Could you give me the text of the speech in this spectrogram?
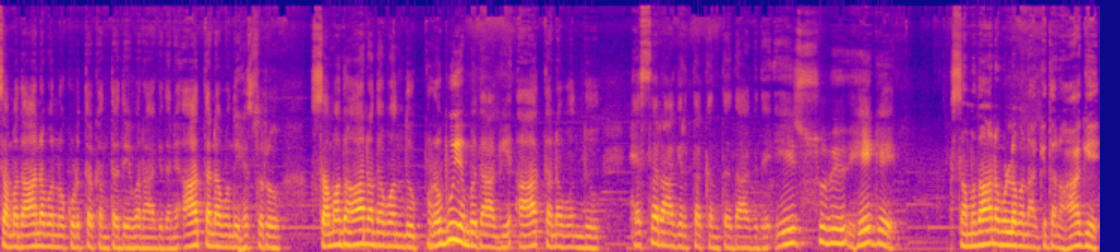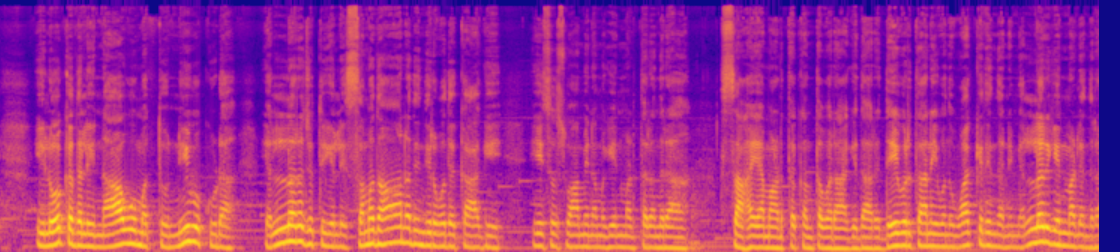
ಸಮಾಧಾನವನ್ನು ಕೊಡ್ತಕ್ಕಂಥ ದೇವರಾಗಿದ್ದಾನೆ ಆತನ ಒಂದು ಹೆಸರು ಸಮಾಧಾನದ ಒಂದು ಪ್ರಭು ಎಂಬುದಾಗಿ ಆತನ ಒಂದು ಹೆಸರಾಗಿರ್ತಕ್ಕಂಥದ್ದಾಗಿದೆ. ಯೇಸುವಿ ಹೇಗೆ ಸಮಾಧಾನವುಳ್ಳವನಾಗಿದ್ದಾನೋ ಹಾಗೆ ಈ ಲೋಕದಲ್ಲಿ ನಾವು ಮತ್ತು ನೀವು ಕೂಡ ಎಲ್ಲರ ಜೊತೆಯಲ್ಲಿ ಸಮಾಧಾನದಿಂದಿರುವುದಕ್ಕಾಗಿ ಯೇಸು ಸ್ವಾಮಿ ನಮಗೇನು ಮಾಡ್ತಾರಂದ್ರೆ ಸಹಾಯ ಮಾಡ್ತಕ್ಕಂಥವರಾಗಿದ್ದಾರೆ. ದೇವರು ತಾನೇ ಈ ಒಂದು ವಾಕ್ಯದಿಂದ ನಿಮ್ಮೆಲ್ಲರಿಗೂ ಏನು ಮಾಡಲಿ ಅಂದ್ರೆ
